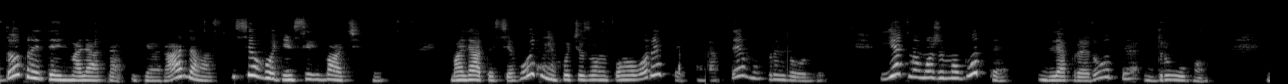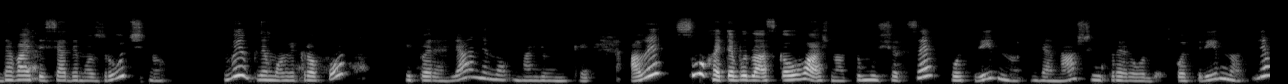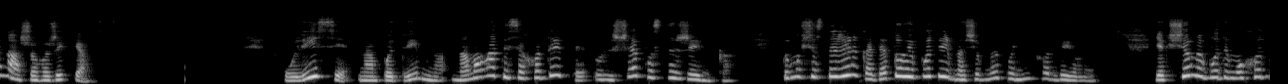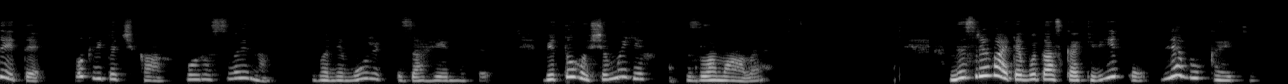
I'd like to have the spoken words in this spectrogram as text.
Добрий день, малята! Я рада вас сьогодні всіх бачити. Малята, сьогодні я хочу з вами поговорити на тему природи. Як ми можемо бути для природи другом? Давайте сядемо зручно, вимкнемо мікрофон і переглянемо малюнки. Але слухайте, будь ласка, уважно, тому що це потрібно для нашої природи, потрібно для нашого життя. У лісі нам потрібно намагатися ходити лише по стежинках, тому що стежинка для того і потрібна, щоб ми по ній ходили. Якщо ми будемо ходити по квіточках, по рослинах, вони можуть загинути від того, що ми їх зламали. Не зривайте, будь ласка, квіти для букетів.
